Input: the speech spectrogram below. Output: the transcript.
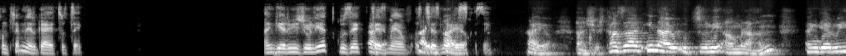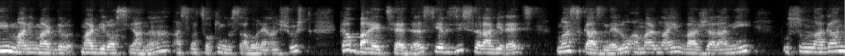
խնդրեմ ներկայացուցեք։ Անգերուի Ժուլիետ, կուզեք ցեզմով ցեզմով սկսենք։ Այո, անշուշտ 1980-ի ամռան ընկերուի Մարի Մարգիրոսյանը, Աստվածոքին լուսավորե անշուշտ, կապ բահեց հետս եւ զիս հravirեց մաս կազմելու ամառնային վարժարանի ուսումնական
